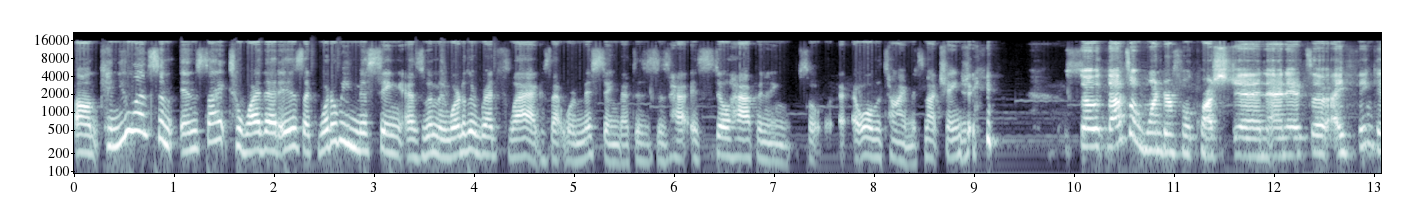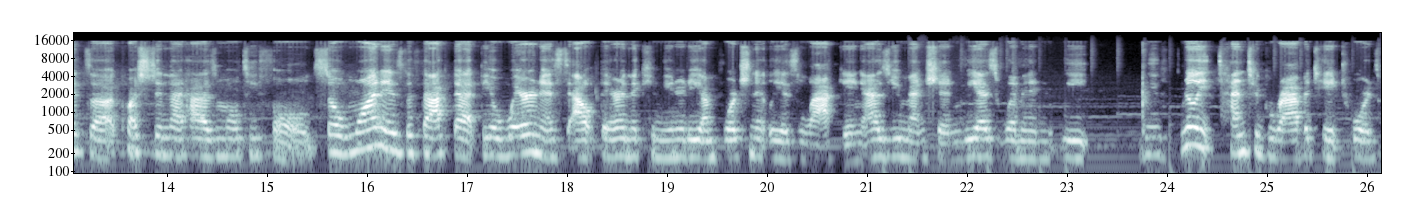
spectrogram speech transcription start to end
Um, can you lend some insight to why that is? Like, what are we missing as women? What are the red flags that we're missing that this is ha- it's still happening so all the time? It's not changing. So that's a wonderful question, and it's a I think it's a question that has multifold. So one is the fact that the awareness out there in the community, unfortunately, is lacking. As you mentioned, we as women, we we really tend to gravitate towards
